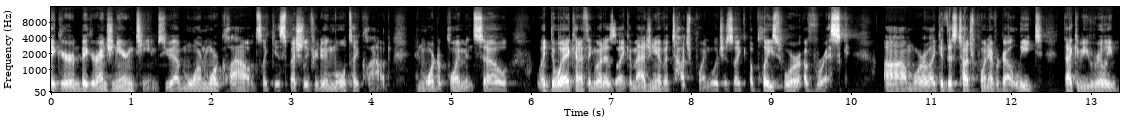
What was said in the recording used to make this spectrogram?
bigger and bigger engineering teams. You have more and more clouds, like especially if you're doing multi-cloud and more deployments. So like the way I kind of think about it is like imagine you have a touch point, which is like a place where of risk. um, where like if this touch point ever got leaked, that could be really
